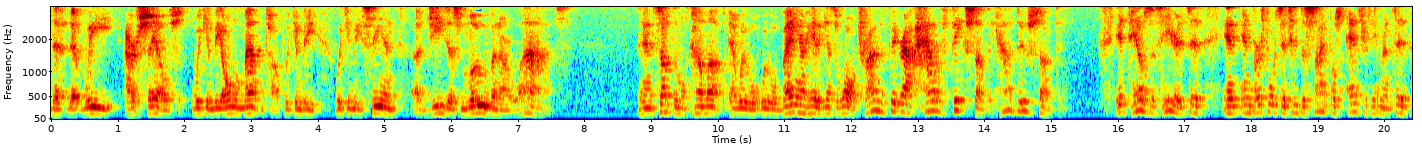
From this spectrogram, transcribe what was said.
that, that we ourselves, we can be on the mountaintop, we can be we can be seeing uh, Jesus move in our lives. And something will come up and we will, we will bang our head against the wall trying to figure out how to fix something, how to do something. It tells us here, it says in, in verse 4, it says, His disciples answered him and said,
